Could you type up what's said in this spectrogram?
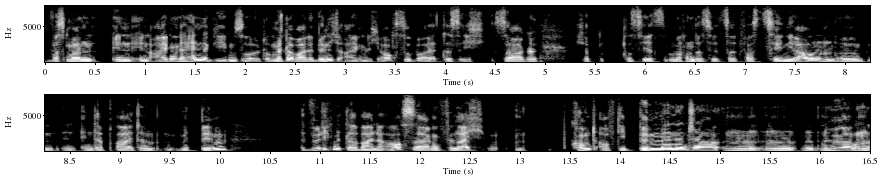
was man in, in eigene Hände geben sollte. Und mittlerweile bin ich eigentlich auch so weit, dass ich sage, ich habe das jetzt, machen das jetzt seit fast zehn Jahren äh, in, in der Breite mit BIM, würde ich mittlerweile auch sagen, vielleicht kommt auf die BIM-Manager einen, einen höheren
